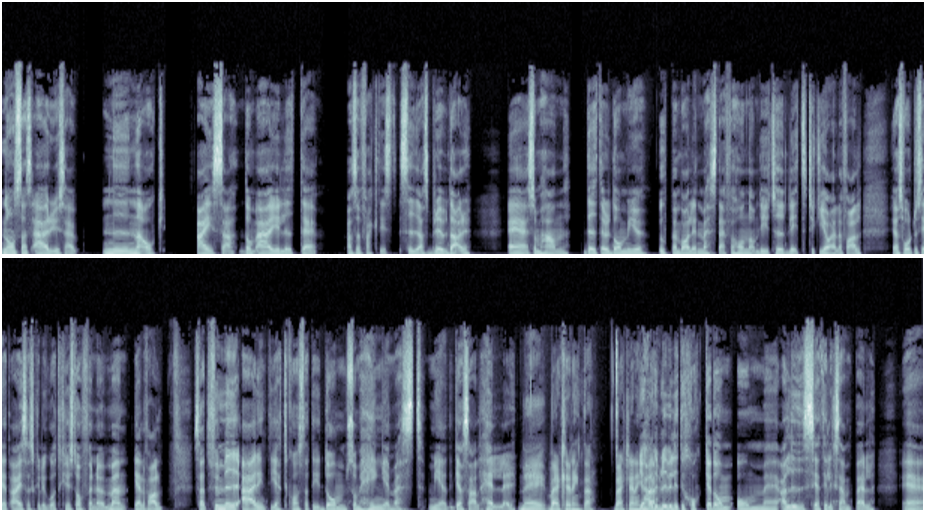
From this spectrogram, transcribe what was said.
någonstans är det ju så här, Nina och Aisa, de är ju lite, alltså faktiskt Sias brudar eh, som han dejtar och de är ju uppenbarligen mest där för honom. Det är ju tydligt, tycker jag i alla fall. Jag har svårt att se att Aisa skulle gå till Kristoffer nu, men i alla fall. Så att för mig är det inte jättekonstigt att det är de som hänger mest med Ghazal heller. Nej, verkligen inte. Verkligen inte. Jag hade blivit lite chockad om, om eh, Alicia till exempel eh,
